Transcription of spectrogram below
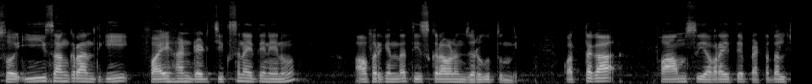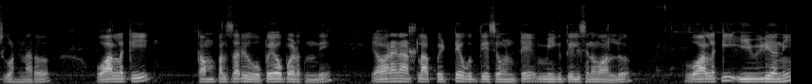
సో ఈ సంక్రాంతికి ఫైవ్ హండ్రెడ్ చిక్స్ని అయితే నేను ఆఫర్ కింద తీసుకురావడం జరుగుతుంది. కొత్తగా ఫామ్స్ ఎవరైతే పెట్టదలుచుకుంటున్నారో వాళ్ళకి కంపల్సరీ ఉపయోగపడుతుంది. ఎవరైనా అట్లా పెట్టే ఉద్దేశం ఉంటే మీకు తెలిసిన వాళ్ళు వాళ్ళకి ఈ వీడియోని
